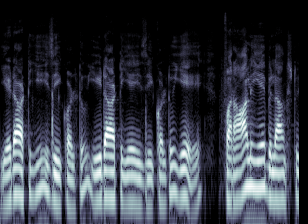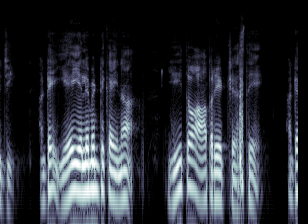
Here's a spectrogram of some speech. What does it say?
A dot e is equal to e dot a is equal to a for all a belongs to G. అంటే ఏ ఎలిమెంట్కైనా ఈతో ఆపరేట్ చేస్తే అంటే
